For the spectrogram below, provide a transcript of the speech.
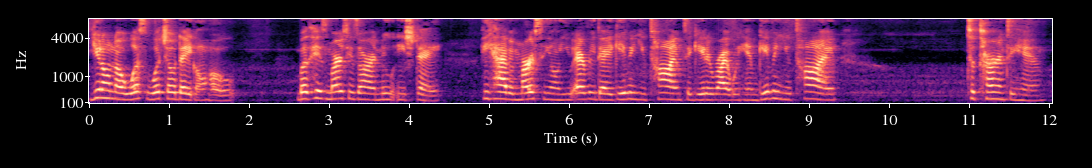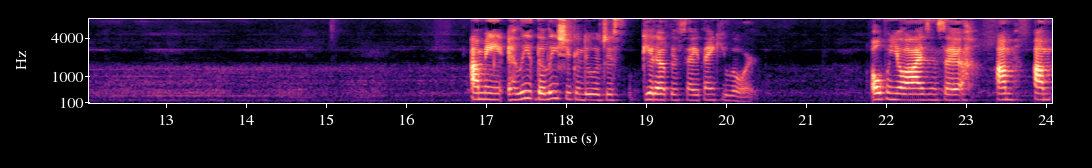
You don't know what's what your day gonna hold, but his mercies are new each day. He having mercy on you every day, giving you time to get it right with him, giving you time to turn to him. I mean, at least the least you can do is just get up and say, "Thank you, Lord." Open your eyes and say, ah, "I'm I'm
